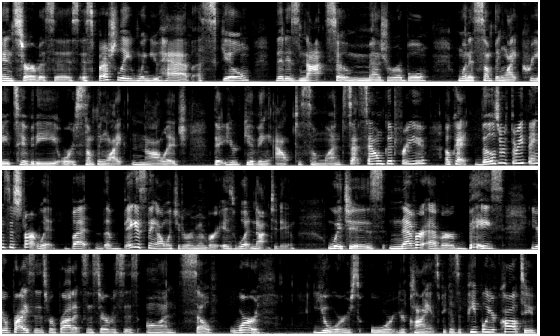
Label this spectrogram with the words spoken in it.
and services, especially when you have a skill that is not so measurable, when it's something like creativity or something like knowledge that you're giving out to someone. Does that sound good for you? Okay, those are three things to start with. But the biggest thing I want you to remember is what not to do, which is never ever base your prices for products and services on self worth yours or your clients because the people you're called to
